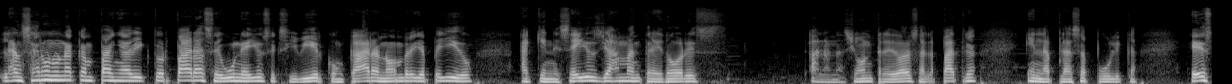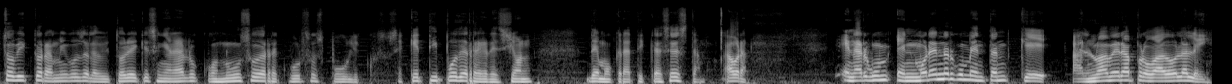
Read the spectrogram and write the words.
lanzaron una campaña, Víctor, para, según ellos, exhibir con cara, nombre y apellido a quienes ellos llaman traidores a la nación, traidores a la patria en la plaza pública. Esto, Víctor, amigos de la auditorio, hay que señalarlo con uso de recursos públicos. O sea, ¿qué tipo de regresión democrática es esta. Ahora, en, en Morena argumentan que al no haber aprobado la ley,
